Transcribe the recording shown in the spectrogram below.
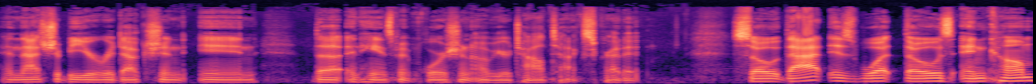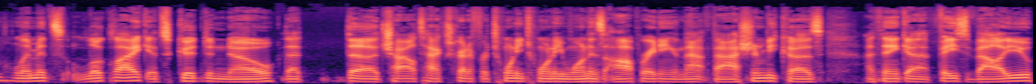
and that should be your reduction in the enhancement portion of your child tax credit. So that is what those income limits look like. It's good to know that the child tax credit for 2021 is operating in that fashion because I think at face value,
